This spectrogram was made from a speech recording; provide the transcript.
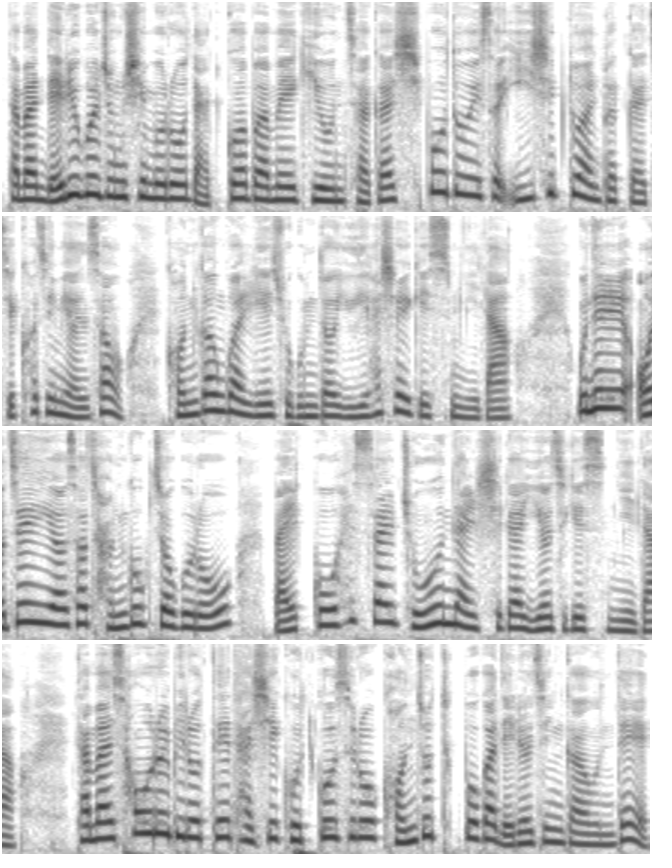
다만 내륙을 중심으로 낮과 밤의 기온차가 15도에서 20도 안팎까지 커지면서 건강 관리에 조금 더 유의하셔야겠습니다. 오늘 어제에 이어서 전국적으로 맑고 햇살 좋은 날씨가 이어지겠습니다. 다만 서울을 비롯해 다시 곳곳으로 건조특보가 내려진 가운데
